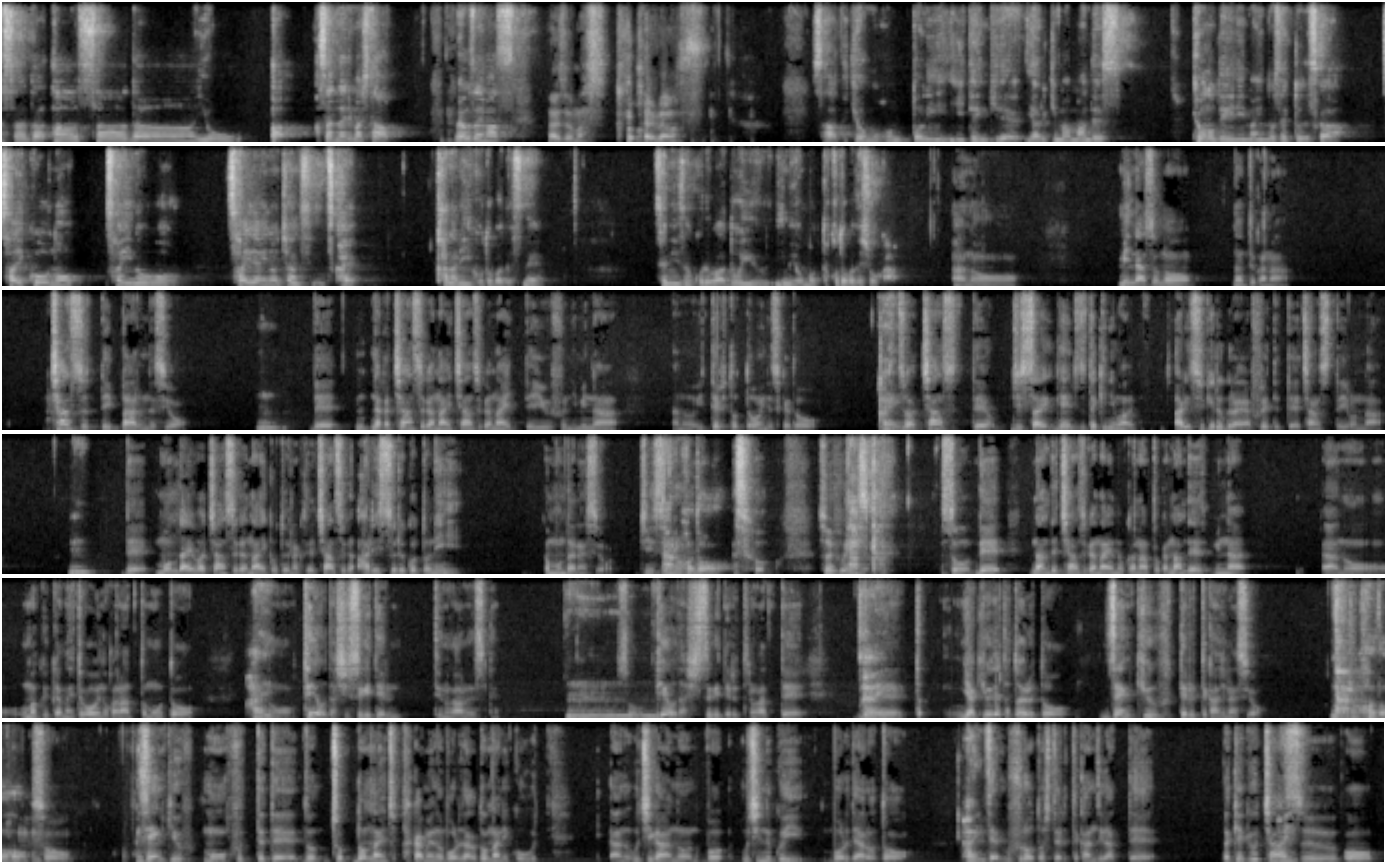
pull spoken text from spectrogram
朝だ朝だよ。あ朝になりました。おはようございます。おはようございます。おはようございます。さて今日も本当にいい天気でやる気満々です。今日のデイリーマインドセットですが最高の才能を最大のチャンスに使え。かなりいい言葉ですね。千人さんこれはどういう意味を持った言葉でしょうか？あのみんなそのなんていうかな。チャンスっていっぱいあるんですよ。うん。でなんかチャンスがないチャンスがないっていうふうにみんなあの言ってる人って多いんですけどはい。実はチャンスって実際現実的にはありすぎるぐらい溢れててチャンスっていろんな。うん。で問題はチャンスがないことじゃなくてチャンスがありすることにが問題なんですよ人生。なるほど。そう。そういうふうに確かそう。でなんでチャンスがないのかなとかなんでみんなあのうまくいかない人が多いのかなと思うと、はい。あの手を出しすぎてるっていうのがあるんですね、にうそう。手を出しすぎてるっていうのがあってで、はい。た野球で例えると全球振ってるって感じなんですよ。なるほど。そう。全球もう振っててどちょどんなにちょっと高めのボールだろうどんなにこううあの内側のボ打ちにくいボールであろうとはい。全部振ろうとしてるって感じがあってだ結局チャンスを、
